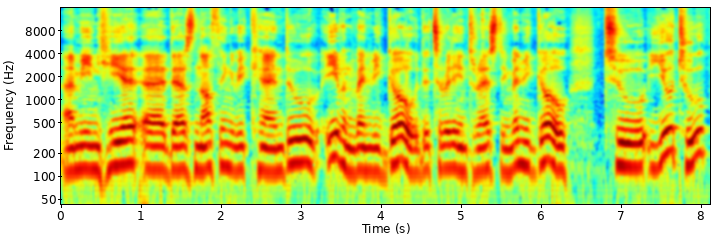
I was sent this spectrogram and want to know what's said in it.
I mean here uh, there's nothing we can do. Even when we go it's really interesting when we go to youtube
